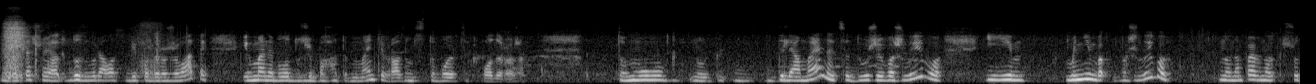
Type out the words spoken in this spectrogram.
за те, що я дозволяла собі подорожувати, і в мене було дуже багато моментів разом з тобою в цих подорожах. Тому ну, для мене це дуже важливо, і мені важливо, ну напевно, що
